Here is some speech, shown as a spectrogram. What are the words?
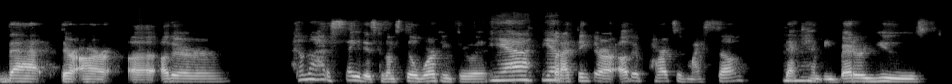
that there are uh, other, I don't know how to say this because I'm still working through it. Yeah, yeah. But I think there are other parts of myself that mm-hmm. can be better used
